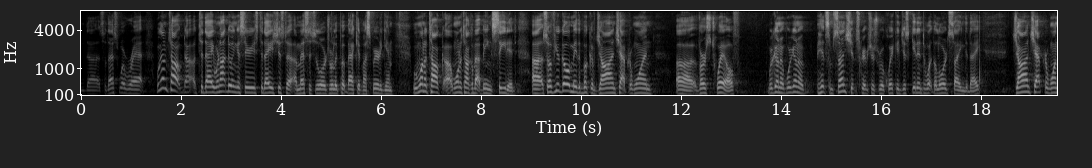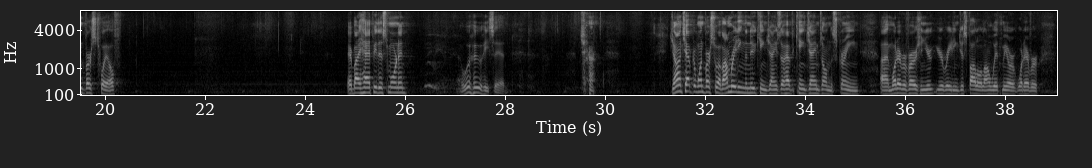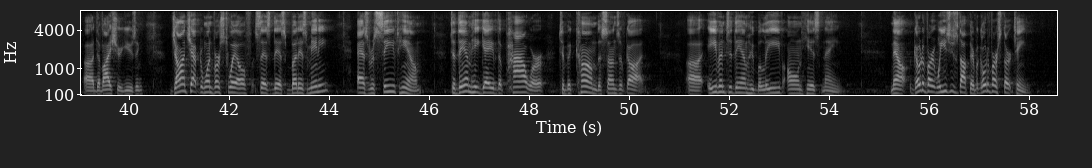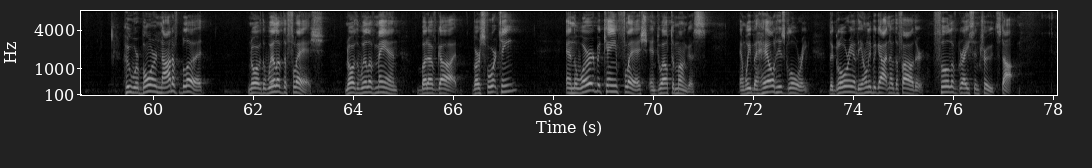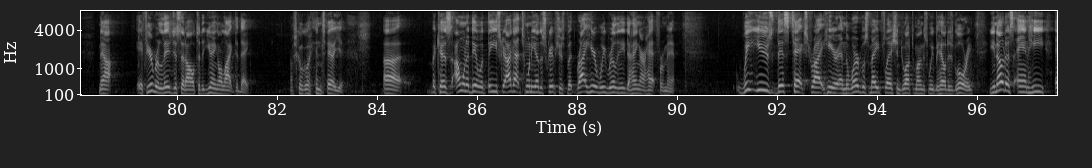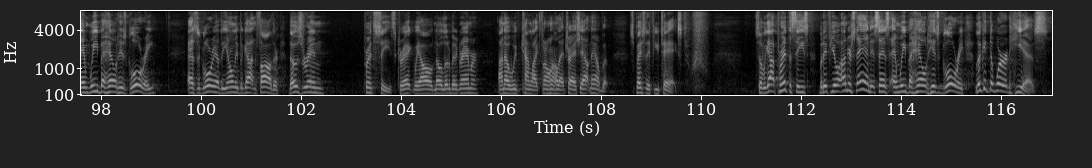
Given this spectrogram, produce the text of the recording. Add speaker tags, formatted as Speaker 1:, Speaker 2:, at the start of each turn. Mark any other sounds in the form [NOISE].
Speaker 1: And uh, so that's where we're at. We're going to talk uh, today. We're not doing a series today. It's just a, a, message the Lord's really put back in my spirit again. We want to talk. Uh, want to talk about being seated. Uh, so if you go with me, the book of John, chapter one, uh, verse twelve. We're gonna we're gonna hit some sonship scriptures real quick and just get into what the Lord's saying today. John chapter one, verse twelve. Everybody happy this morning? Woohoo! He said. John, John chapter 1, verse 12. I'm reading the New King James. They'll have the King James on the screen. And whatever version you're, you're, reading, just follow along with me or whatever uh, device you're using. John chapter 1, verse 12 says this But as many as received him, to them he gave the power to become the sons of God, uh, even to them who believe on his name. Now, go to verse, we usually stop there, but go to verse 13 who were born not of blood, nor of the will of the flesh, nor of the will of man, but of God. Verse 14 And the Word became flesh and dwelt among us, and we beheld his glory, the glory of the only begotten of the Father, full of grace and truth. Stop. Now, if you're religious at all today, you ain't to like today. I'm just to go [LAUGHS] ahead and tell you. Uh, because I want to deal with these. I got 20 other scriptures, but right here we really need to hang our hat for a minute. We use this text right here, and the Word was made flesh and dwelt among us. We beheld His glory. You notice, and He and we beheld His glory, as the glory of the only begotten Father. Those are in parentheses, correct? We all know a little bit of grammar. I know we've kind of like thrown all that trash out now, but especially if you text. So we got parentheses, but if you'll understand, it says, and we beheld his glory. Look at the word his.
